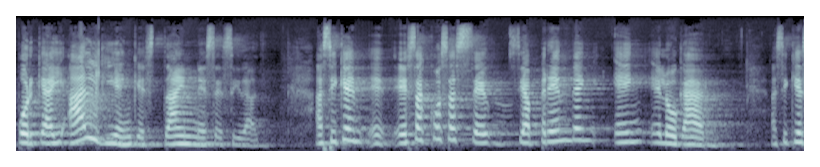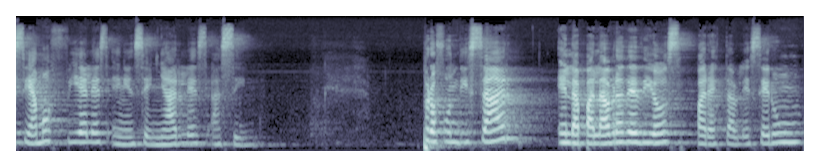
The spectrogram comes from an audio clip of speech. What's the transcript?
porque hay alguien que está en necesidad. Así que eh, esas cosas se, aprenden en el hogar. Así que seamos fieles en enseñarles así. Profundizar en la palabra de Dios para establecer un,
